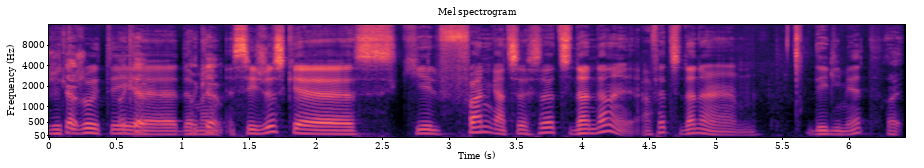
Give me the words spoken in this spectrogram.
J'ai toujours été euh, de même. C'est juste que ce qui est le fun quand tu fais ça, tu donnes, donnes- en fait, tu donnes un- des limites. Ouais.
